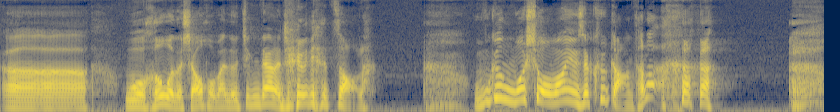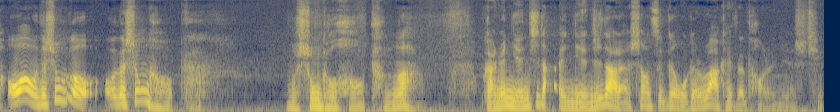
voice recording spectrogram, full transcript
呃。我和我的小伙伴都惊呆了，这有点早了。我跟我小网友在看港特了。哇，我的胸口，我的胸口，我胸口好疼啊！感觉年纪大，哎，年纪大了。上次跟我跟 Rock 在讨论这件事情，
